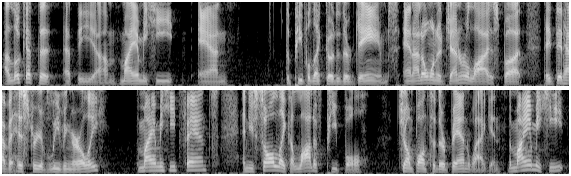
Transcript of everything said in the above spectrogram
I look at the at the um, Miami Heat and the people that go to their games, and I don't want to generalize, but they did have a history of leaving early, the Miami Heat fans, and you saw like a lot of people jump onto their bandwagon. The Miami Heat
